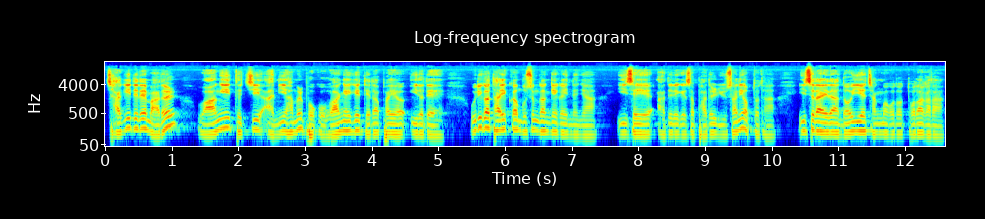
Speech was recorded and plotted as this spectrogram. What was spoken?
자기들의 말을 왕이 듣지 아니함을 보고 왕에게 대답하여 이르되 우리가 다윗과 무슨 관계가 있느냐 이세의 아들에게서 받을 유산이 없도다 이스라엘아 너희의 장막으로 돌아가라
